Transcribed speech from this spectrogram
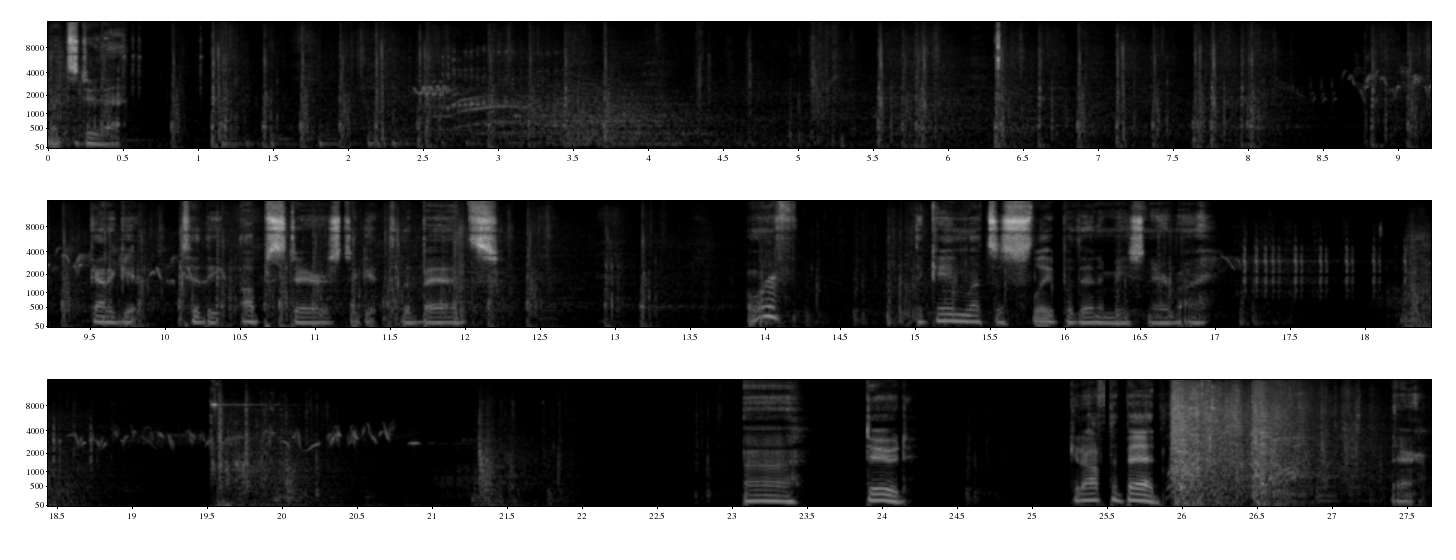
Let's do that. Gotta get to the upstairs to get to the beds. I wonder if the game lets us sleep with enemies nearby. Uh, dude. Get off the bed. There.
